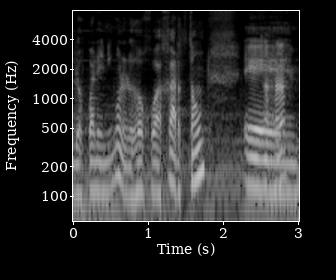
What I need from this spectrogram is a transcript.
los cuales ninguno de los dos juega Hearthstone. Eh,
